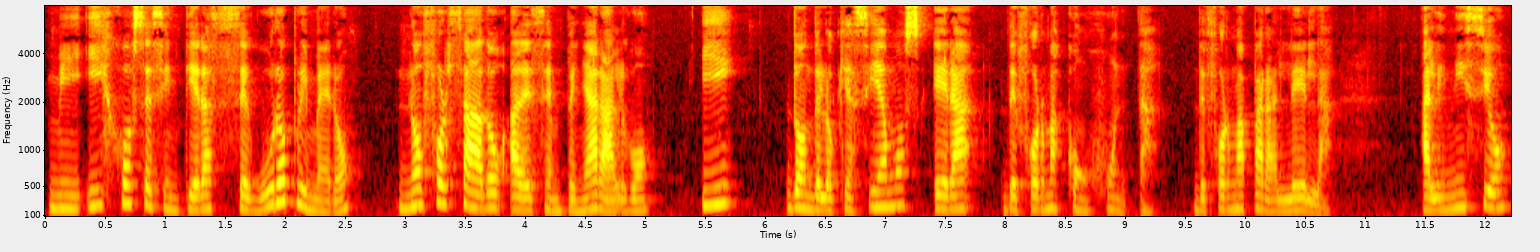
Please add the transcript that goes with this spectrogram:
mi hijo se sintiera seguro primero, no forzado a desempeñar algo y donde lo que hacíamos era de forma conjunta, de forma paralela, al inicio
